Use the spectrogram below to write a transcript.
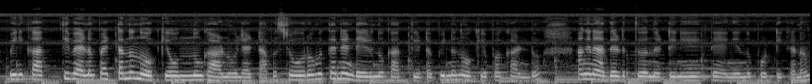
അപ്പോൾ ഇനി കത്തി വേണം. പെട്ടെന്ന് നോക്കിയാൽ ഒന്നും കാണൂല കേട്ടോ അപ്പോൾ സ്റ്റോർ റൂമിൽ തന്നെ ഉണ്ടായിരുന്നു കത്തി കേട്ടോ പിന്നെ നോക്കിയപ്പോൾ കണ്ടു. അങ്ങനെ അതെടുത്ത് വന്നിട്ട് ഇനി തേങ്ങയൊന്ന് പൊട്ടിക്കണം.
